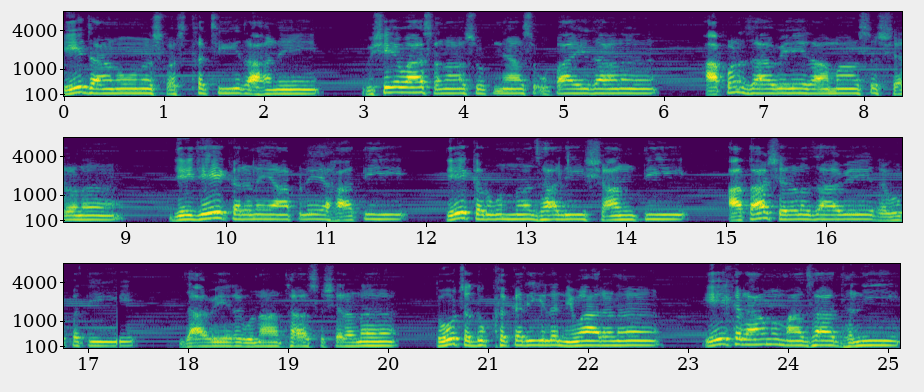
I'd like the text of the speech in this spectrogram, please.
हे जाणून स्वस्थची राहणे. विषयवासना सुटण्यास उपाय जाण आपण जावे रामास शरण. जे जे करणे आपले हाती ते करून न झाली शांती. आता शरण जावे रघुपती. जावे रघुनाथास शरण. तोच दुःख करील निवारण. एक राम माझा धनी.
